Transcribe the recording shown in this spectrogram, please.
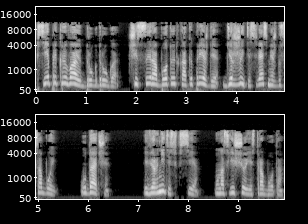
Все прикрывают друг друга. Часы работают, как и прежде. Держите связь между собой. Удачи. И вернитесь все. У нас еще есть работа.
